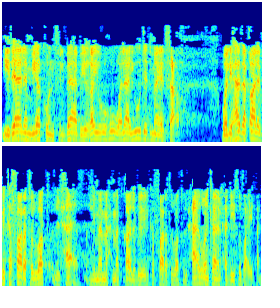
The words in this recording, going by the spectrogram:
إذا لم يكن في الباب غيره ولا يوجد ما يدفعه. ولهذا قال بكفارة الوط للحائض الإمام أحمد قال بكفارة الوط للحائض وإن كان الحديث ضعيفا.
